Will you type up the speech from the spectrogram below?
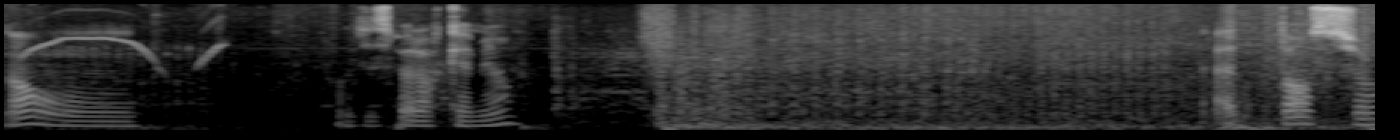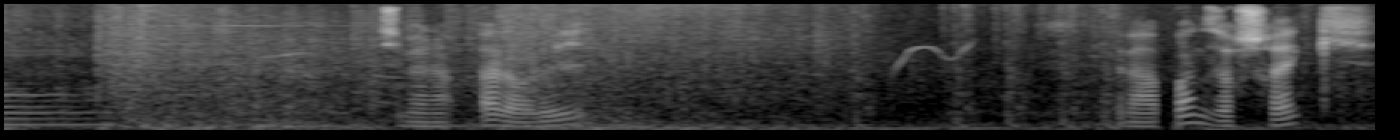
Non, on... on pas leur camion. Attention Petit malin. Alors lui... Il avait un Panzer Shrek.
